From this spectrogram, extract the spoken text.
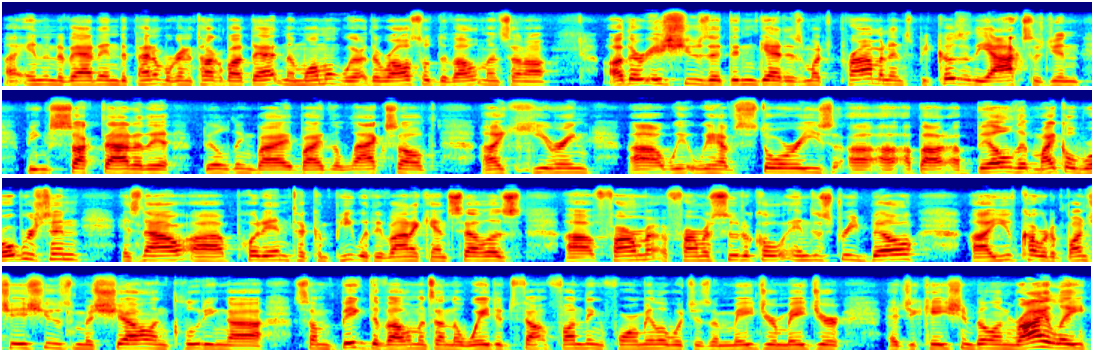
uh, in the Nevada Independent. We're going to talk about that in a moment. Where there were also developments on uh, other issues that didn't get as much prominence because of the oxygen being sucked out of the building by, by the Laxalt uh, hearing. Uh, we, we have stories uh, uh, about a bill that Michael Roberson has now uh, put in to compete with Ivana Cancela's uh, pharma, pharmaceutical industry bill. You've covered a bunch of issues, Michelle, including some big developments on the weighted fu- funding formula, which is a major, major education bill. And Riley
